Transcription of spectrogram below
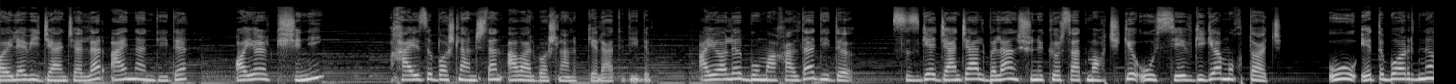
oilaviy janjallar aynan deydi ayol kishining hayzi boshlanishdan avval boshlanib keladi deydi. Ayoli bu mahalda deydi sizga janjal bilan shuni ko'rsatmoqchiki u sevgiga muhtoj. U e'tiborni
